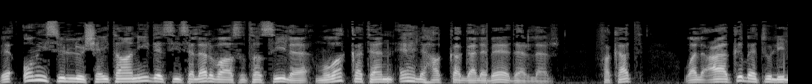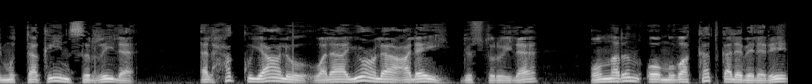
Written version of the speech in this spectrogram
Ve o misüllü şeytani desiseler vasıtasıyla muvakkaten ehli hakka galebe ederler. Fakat vel akibetu lil muttakin sırrıyla el hakku ya'lu ve la yu'la aleyh düsturuyla onların o muvakkat galebeleri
